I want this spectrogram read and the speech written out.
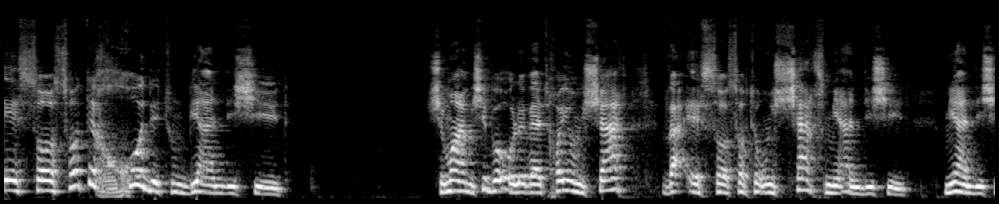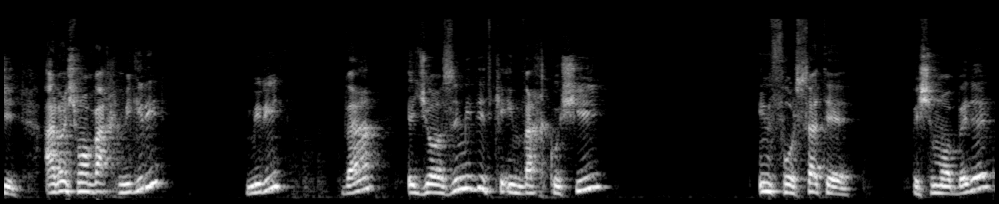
احساسات خودتون بیاندیشید. شما همیشه به اولویت های اون شخص و احساسات اون شخص میاندیشید میاندیشید. الان شما وقت می‌گیرید؟ میرید و اجازه می‌دید که این وقت کشی این فرصت به شما بده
